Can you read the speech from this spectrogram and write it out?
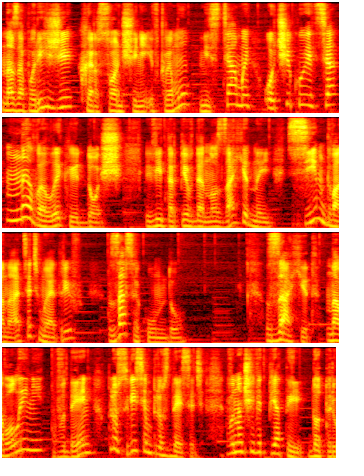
На Запоріжжі, Херсонщині і в Криму місцями очікується невеликий дощ. Вітер південно-західний 7-12 метрів за секунду. Захід на Волині в день плюс 8 плюс 10, вночі від 5 до 3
